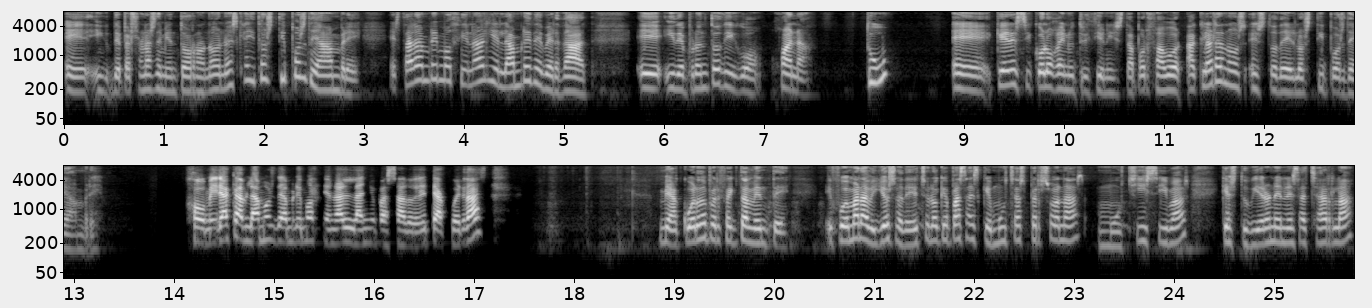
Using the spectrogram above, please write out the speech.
eh, de personas de mi entorno. No, no es que hay dos tipos de hambre. Está el hambre emocional y el hambre de verdad. Y de pronto digo, Juana, tú, que eres psicóloga y nutricionista, por favor, acláranos esto de los tipos de hambre. Jo, mira que hablamos de hambre emocional el año pasado, ¿te acuerdas? Me acuerdo perfectamente. Y fue maravilloso. De hecho, lo que pasa es que muchas personas, muchísimas, que estuvieron en esa charla,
